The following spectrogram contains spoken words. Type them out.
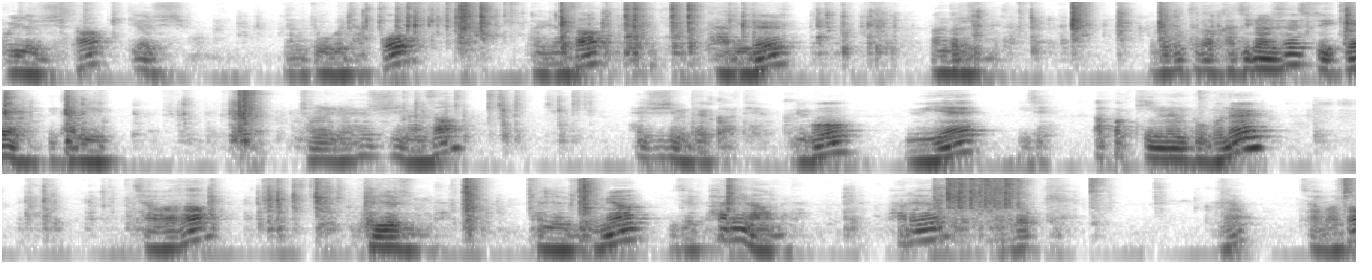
올려주셔서 띄워주시고 양쪽을 잡고 벌려서 다리를 만들어줍니다. 로봇가 가지런히 설 수 있게 이 다리 정리를 해주시면서 해주시면 될 것 같아요. 그리고 위에 이제 앞바퀴 있는 부분을 잡아서 벌려줍니다. 벌려주시면 이제 팔이 나옵니다. 팔은 이렇게 그냥 잡아서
